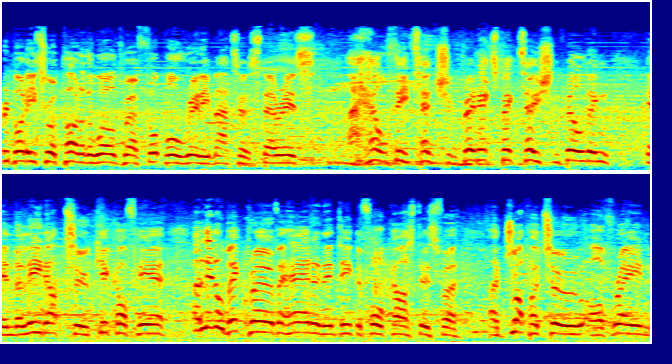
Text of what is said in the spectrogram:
Everybody to a part of the world where football really matters. There is a healthy tension, great expectation building in the lead up to kick-off here. A little bit grey overhead, and indeed the forecast is for a drop or two of rain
